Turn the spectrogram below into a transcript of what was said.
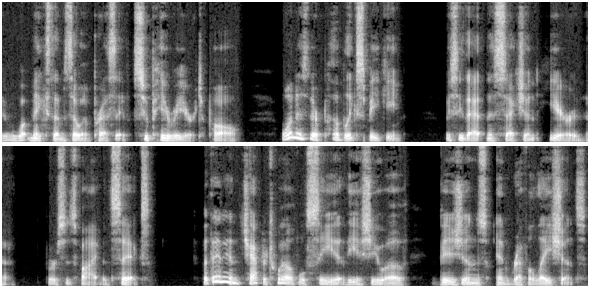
what makes them so impressive, superior to Paul. One is their public speaking. We see that in this section here in uh, verses 5 and 6. But then in chapter 12, we'll see the issue of visions and revelations.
